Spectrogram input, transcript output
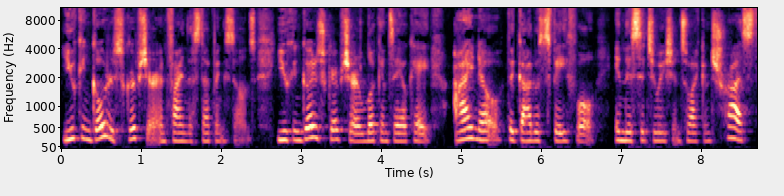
you can go to Scripture and find the stepping stones. You can go to Scripture and look and say, okay, I know that God was faithful in this situation, so I can trust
